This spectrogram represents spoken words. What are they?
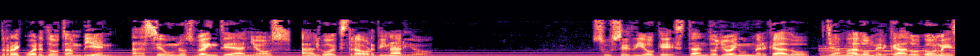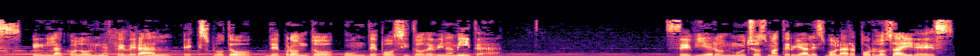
Recuerdo también, hace unos 20 años, algo extraordinario. Sucedió que estando yo en un mercado, llamado Mercado Gómez, en la colonia federal, explotó, de pronto, un depósito de dinamita. Se vieron muchos materiales volar por los aires,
